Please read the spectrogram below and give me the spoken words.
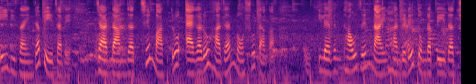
এই ডিজাইনটা পেয়ে যাবে, যার দাম যাচ্ছে মাত্র এগারো হাজার নশো টাকা। ইলেভেন থাউজেন্ড নাইন হান্ড্রেডে তোমরা পেয়ে যাচ্ছ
